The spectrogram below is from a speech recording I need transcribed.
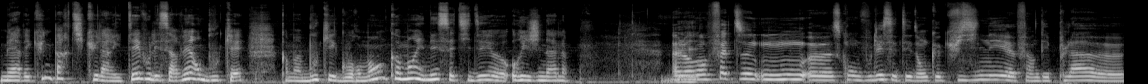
mais avec une particularité, vous les servez en bouquet, comme un bouquet gourmand. Comment est née cette idée euh, originale? Alors en fait, nous, euh, ce qu'on voulait, c'était donc cuisiner, enfin des plats, euh,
